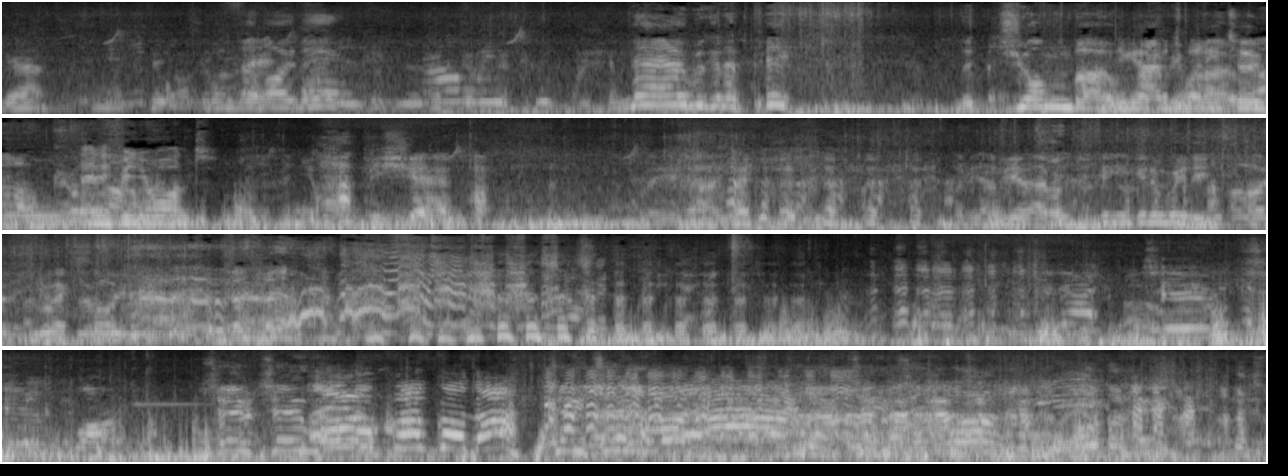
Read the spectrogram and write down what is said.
Yeah. Like that. Now we're going to pick the jumbo. You 22. Anything you want. Happy share pack. have you, have you, have you, do you think you're going to win it? Are you excited? Two, two, one. Two, two, one. I've got that. Two, two, one. Two,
